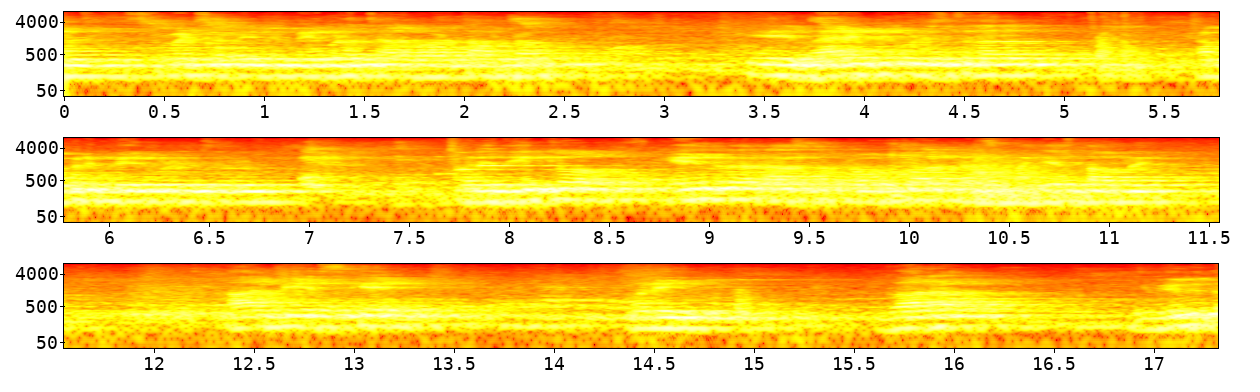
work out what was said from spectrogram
ఇన్స్ట్రుమెంట్స్ అవి మేము కూడా చాలా వాడుతూ ఉంటాం. ఈ వ్యారంటీ కూడా ఇస్తున్నారు. కంపెనీ పేరు కూడా ఇస్తున్నారు. మరి దీంట్లో కేంద్ర రాష్ట్ర ప్రభుత్వాలు కలిసి పనిచేస్తూ ఉన్నాయి. ఆర్బిఎస్కే మరి ద్వారా వివిధ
